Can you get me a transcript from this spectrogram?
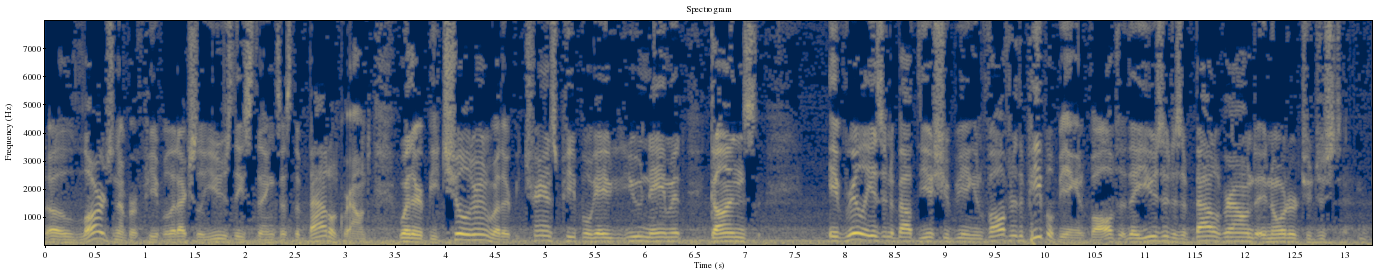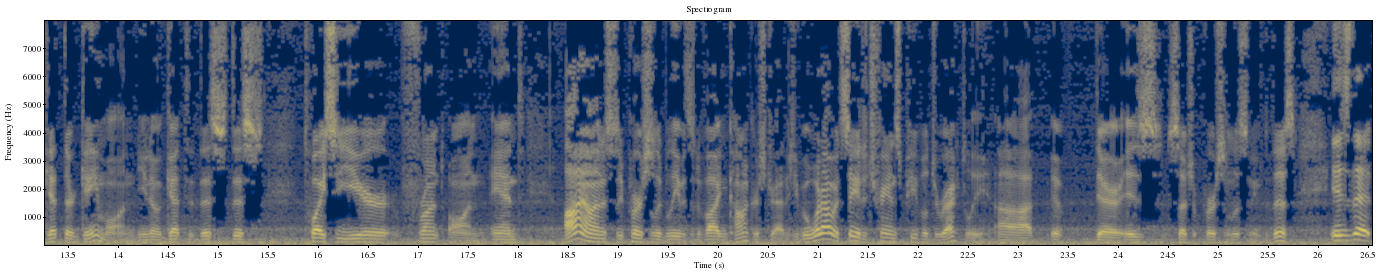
a large number of people that actually use these things as the battleground, whether it be children, whether it be trans people, you name it, guns it really isn't about the issue being involved or the people being involved. They use it as a battleground in order to just get their game on, you know, get this this twice a year front on. And I honestly, personally believe it's a divide and conquer strategy. But what I would say to trans people directly, uh, if there is such a person listening to this, is that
